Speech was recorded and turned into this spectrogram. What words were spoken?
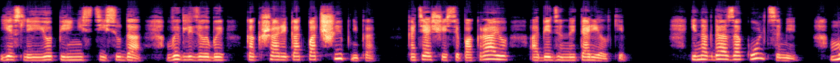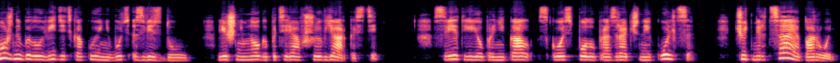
если ее перенести сюда, выглядела бы как шарик от подшипника, катящийся по краю обеденной тарелки. Иногда за кольцами можно было увидеть какую-нибудь звезду, лишь немного потерявшую в яркости. Свет ее проникал сквозь полупрозрачные кольца, чуть мерцая порой,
